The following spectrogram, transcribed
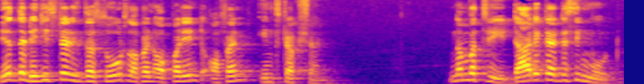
Here the register is the source of an operand of an instruction. Number 3 direct addressing mode.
